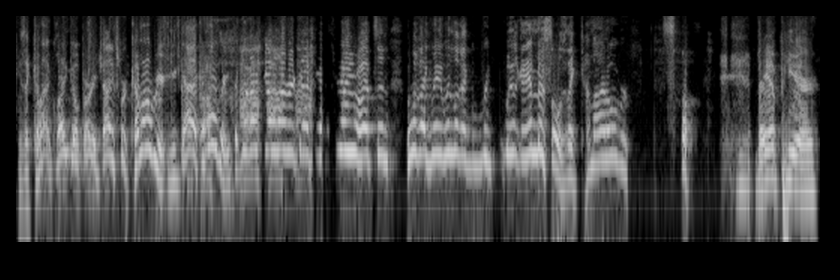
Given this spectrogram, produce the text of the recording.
He's like, come on, Glenn, go Bernie, Johnny Swerve, come over here. You gotta come over. He's like, we're not coming over. God, screw you, Hudson. We look like we, we look like we look like imbeciles. He's like, come on over. So they appear,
